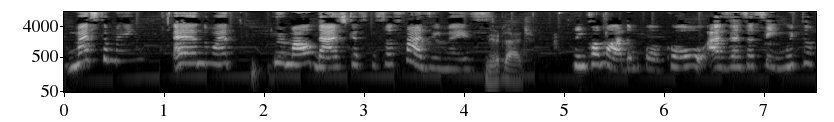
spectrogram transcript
Mas também é, não é por maldade que as pessoas fazem, mas. Verdade. Incomoda um pouco. Ou às vezes, assim, muito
